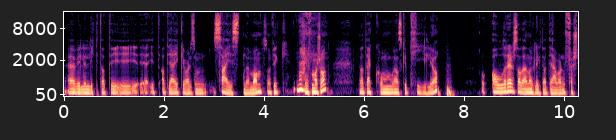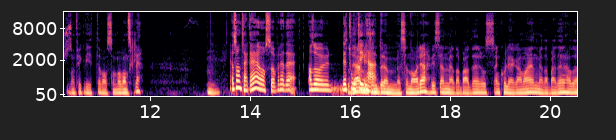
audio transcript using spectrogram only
Jeg ville likt at, de, at jeg ikke var liksom 16. mann som fikk Nei. informasjon, men at jeg kom ganske tidlig opp. Og aller helst hadde jeg nok likt at jeg var den første som fikk vite hva som var vanskelig. Mm. Ja, sånn tenker jeg også. For det, altså, det er to ting her. Så det er mitt sånn drømmescenario. Hvis en medarbeider hos en kollega av meg, en medarbeider, hadde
